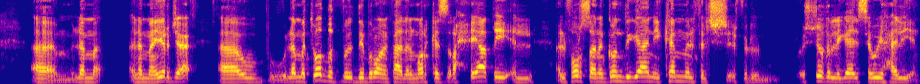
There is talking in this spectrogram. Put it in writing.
لما لما يرجع آه ولما توظف دي بروين في هذا المركز راح يعطي ال- الفرصة أن جوندوجان يكمل. في الشغل اللي قاعد يسويه حاليا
